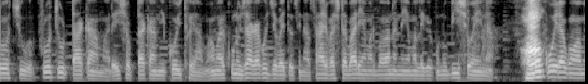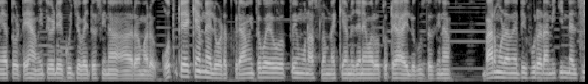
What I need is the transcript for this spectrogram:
প্রচুর প্রচুর টাকা আমার এইসব টাকা আমি কই থইয়াম আমার কোনো জায়গা খুঁজে পাইতেছি না চার পাঁচটা বাড়ি আমার বাগানে নেই আমার লেগে কোনো বিষয় না। কই রাখব আমি এত টেহা আমি তো এটা খুঁজে পাইতেছি না আর আমার কত টাকা কেমনে আইলো হঠাৎ করে? আমি তো ভাই অত এমন আসলাম না কেমনে জানি আমার অত টাকা আইলো বুঝতেছি না। বারমুডা ম্যাপে পুরাটা আমি কিনালছি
